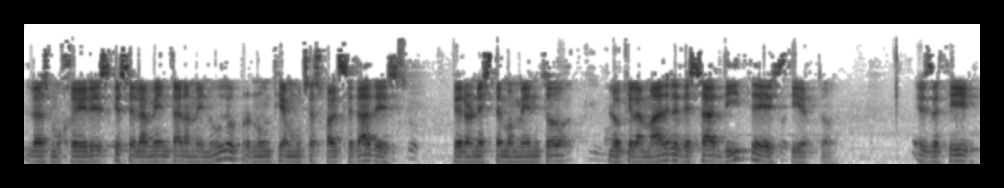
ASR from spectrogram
las mujeres que se lamentan a menudo pronuncian muchas falsedades, pero en este momento lo que la madre de Saad dice es cierto. Es decir,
